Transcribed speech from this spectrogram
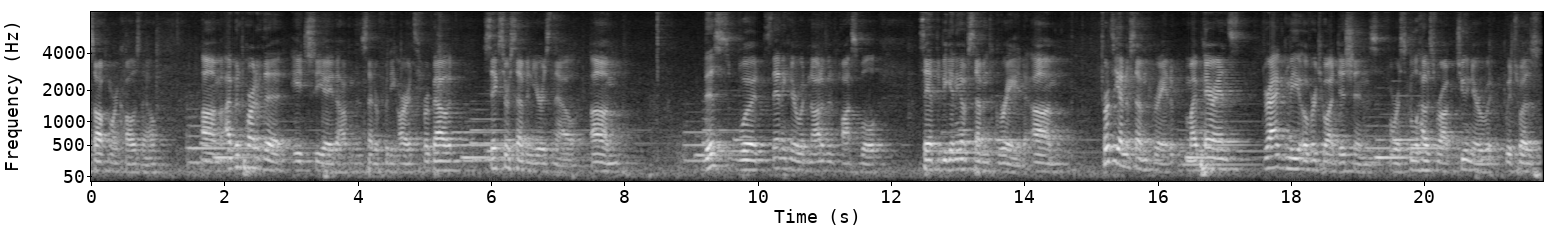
A sophomore in college now. Um, I've been part of the HCA, the Hopkinton Center for the Arts, for about six or seven years now. Um, this would, standing here, would not have been possible, say, at the beginning of seventh grade. Um, towards the end of seventh grade, my parents dragged me over to auditions for Schoolhouse Rock Junior, which was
